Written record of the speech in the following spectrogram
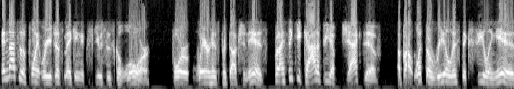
and not to the point where you're just making excuses galore for where his production is. But I think you got to be objective about what the realistic ceiling is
